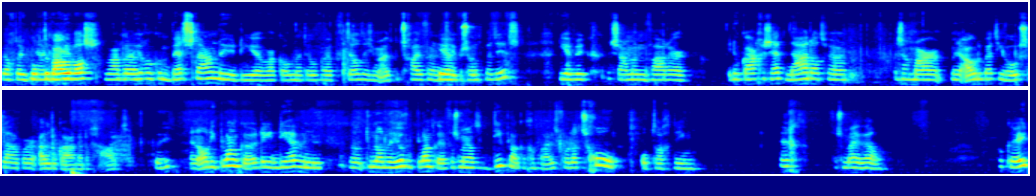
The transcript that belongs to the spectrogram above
dacht dat ik Bob Ja, ik de Bouwer hier- was. Maar Ik heb eh, hier ook een bed staan, die, die, eh, waar ik al net over heb verteld, dat je hem uit kunt schuiven en een Ja. tweepersoonsbed is. Die heb ik samen met mijn vader in elkaar gezet nadat we, zeg maar, mijn oude bed, die hoofdslaper, uit elkaar hebben gehaald. En al die planken, die, die hebben we nu. Nou, Toen hadden we heel veel planken. Volgens mij had ik die planken gebruikt voor dat schoolopdrachtding. Echt? Volgens mij wel. Oké.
